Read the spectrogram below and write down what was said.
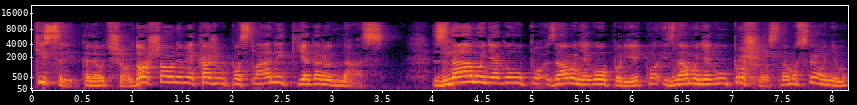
Kisri, kada je otišao. Došao nam je, kažu, poslanik, jedan od nas. Znamo njegovu, znamo njegovo porijeklo i znamo njegovu prošlost, znamo sve o njemu.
